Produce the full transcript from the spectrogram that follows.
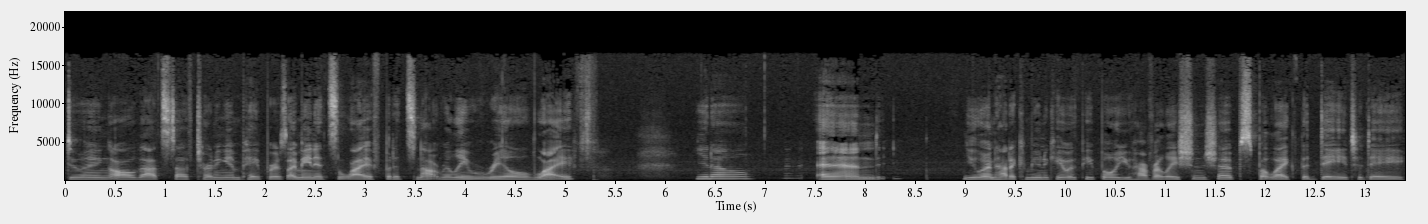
doing all that stuff, turning in papers. I mean, it's life, but it's not really real life, you know? And you learn how to communicate with people, you have relationships, but like the day to day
